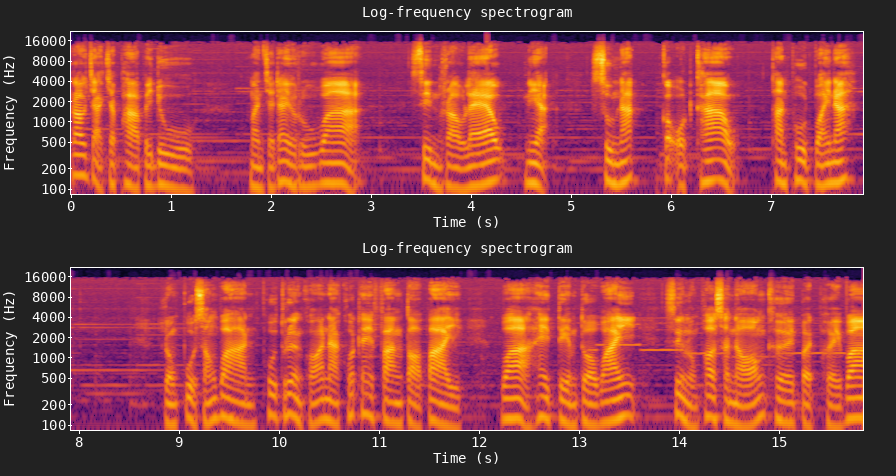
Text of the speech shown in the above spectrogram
เราอยากจะพาไปดู มันจะได้รู้ว่า สิ้นเราแล้วเนี่ยสุนัขกก็อดข้าว ท่านพูดไว้นะ หลวงปู่สังวานพูดเรื่องของอนาคตให้ฟังต่อไป ว่าให้เตรียมตัวไว้ ซึ่งหลวงพ่อสนองเคยเปิดเผยว่า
